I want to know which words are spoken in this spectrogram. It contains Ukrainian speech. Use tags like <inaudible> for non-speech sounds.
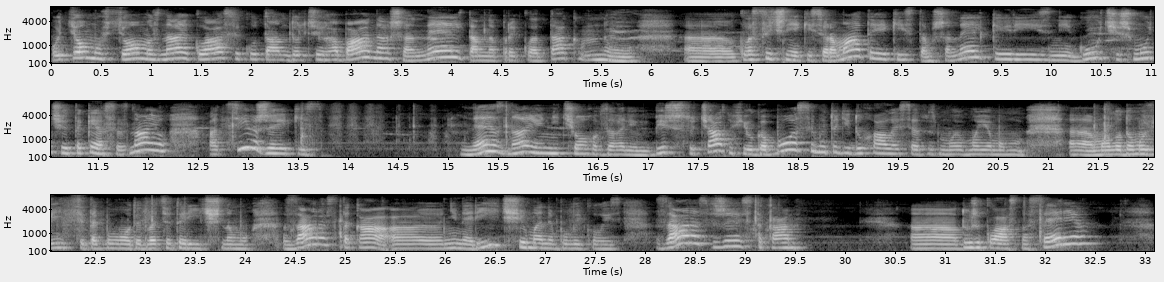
У цьому всьому знаю класику, там Дольче Габана, Шанель, там, наприклад, так, ну, е, класичні якісь аромати, якісь там шанельки різні, гучі, шмучі, таке все знаю. А ці вже якісь не знаю нічого взагалі. Більш сучасних Юга Боси ми тоді духалися в моєму е, молодому віці, так би мовити, 20-річному. Зараз така е, Ніна Річі в мене були колись. Зараз вже така е, дуже класна серія.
